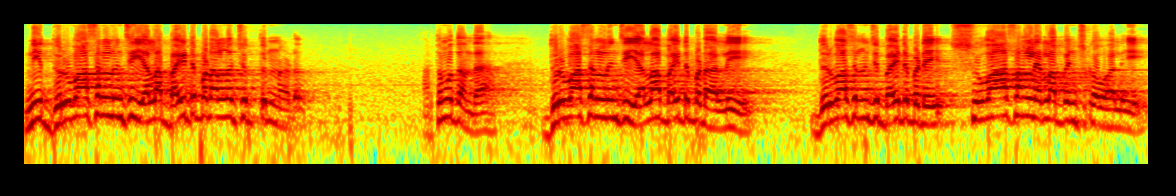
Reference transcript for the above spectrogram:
నీ దుర్వాసన నుంచి ఎలా బయటపడాలనో చెప్తున్నాడు. అర్థమవుతుందా? దుర్వాసనల నుంచి ఎలా బయటపడాలి? దుర్వాసన నుంచి బయటపడి సువాసనలు ఎలా పెంచుకోవాలి?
